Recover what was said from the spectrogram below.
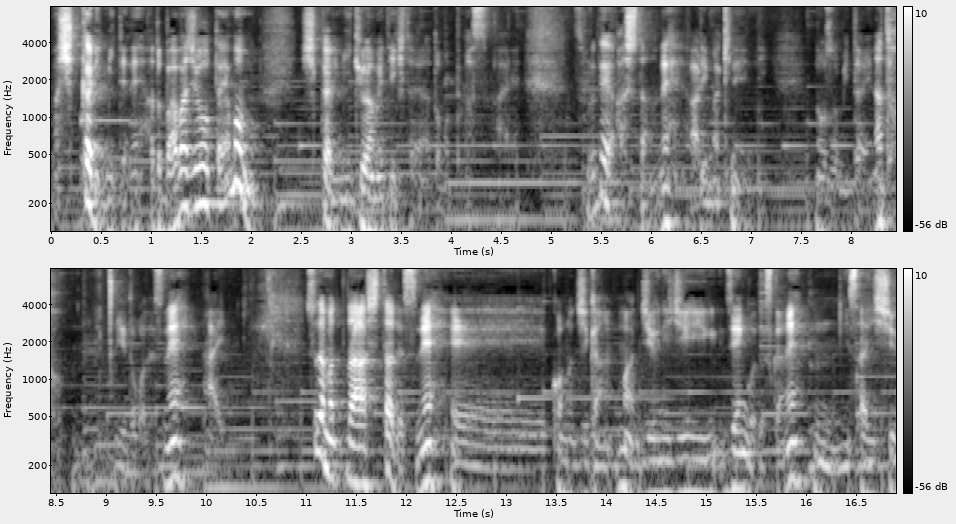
まあ、しっかり見てねあと馬場状態もしっかり見極めていきたいなと思ってます、はい、それで明日のね有馬記念に臨みたいなというところですね。はい。それではまた明日ですね、えー、この時間、まあ、12時前後ですかね、うん、最終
